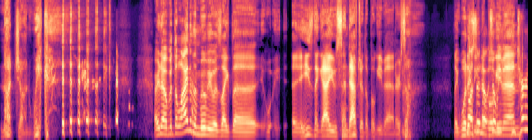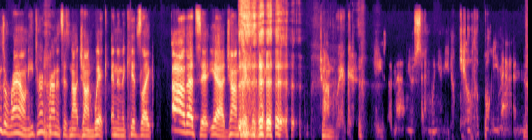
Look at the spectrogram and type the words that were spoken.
not John Wick. like, or no, but the line in the movie was like the uh, he's the guy who sent after the boogeyman or something. Like what is Well, he, so the no, so he, he turns around. He turns around and says, "Not John Wick." And then the kid's like, "Ah, that's it. Yeah, John Wick." Like, John Wick. He's the man you send when you need to kill the boogeyman.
